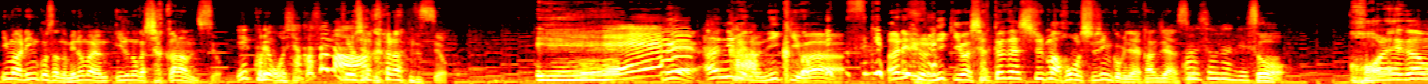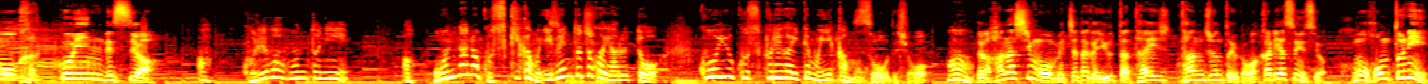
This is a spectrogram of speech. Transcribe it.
今凛子さんの目の前にいるのが釈迦なんですよ。えこれお釈迦様？これ釈迦なんですよええでアニメの2期はアニメの2期は釈迦が主、まあ、ほぼ主人公みたいな感じなんですよ。あそうなんですか。そう。これがもうかっこいいんですよ。あこれは本当にあ女の子好きかも。イベントとかやるとこういうコスプレがいてもいいかも。そうでしょ？うん。だから話もめっちゃだから言ったら単単純というか分かりやすいんですよ。もう本当に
